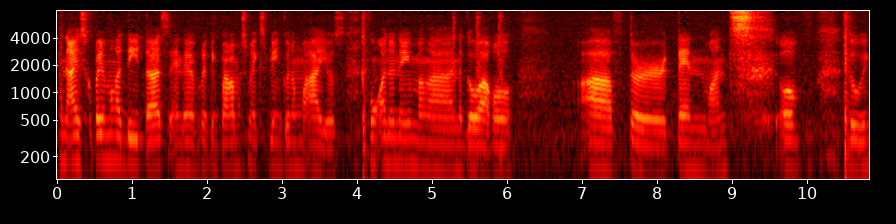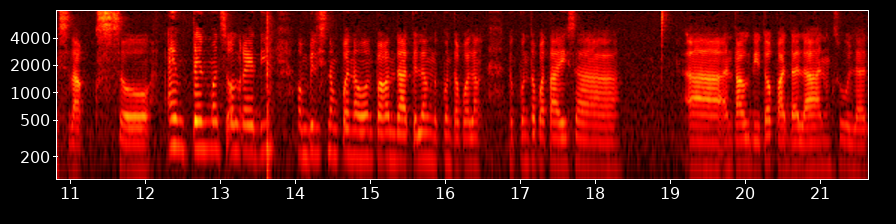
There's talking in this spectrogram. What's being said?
inaayos ko pa yung mga datas and everything para mas ma-explain ko ng maayos kung ano na yung mga nagawa ko after 10 months of doing stocks. So, I'm 10 months already. Ang bilis ng panahon. Parang dati lang, nagpunta pa lang, nagpunta pa tayo sa, uh, ang tawag dito, padalahan ng sulat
